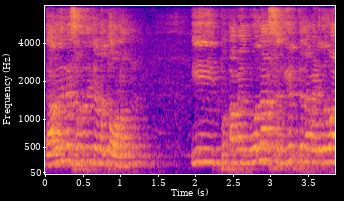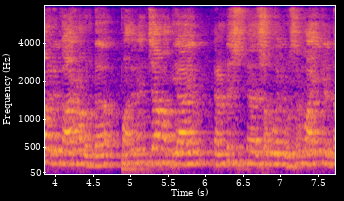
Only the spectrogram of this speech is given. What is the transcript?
ദാവിദിനെ സംബന്ധിച്ചിടത്തോളം ഈ മൂന്നാം സങ്കീർത്തനം എഴുതുവാൻ ഒരു കാരണമുണ്ട്. പതിനഞ്ചാം അധ്യായം രണ്ട് ശബുവിന്റെ പുസ്തകം വായിക്കേണ്ട.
